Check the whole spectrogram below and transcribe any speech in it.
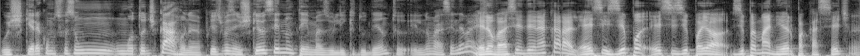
o isqueiro é como se fosse um, um motor de carro, né? Porque, tipo assim, o isqueiro, se ele não tem mais o líquido dentro, ele não vai acender mais. Ele não vai acender, né, caralho? É Esse zipo, esse zipo aí, ó. Zipo é maneiro pra cacete. É.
